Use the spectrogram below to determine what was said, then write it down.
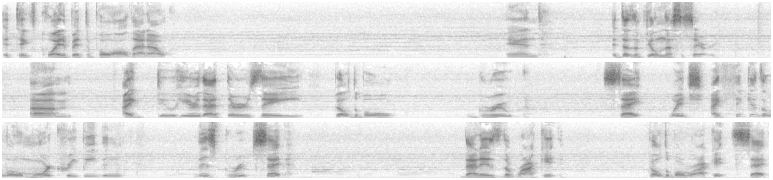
it takes quite a bit to pull all that out. And it doesn't feel necessary. Um, I do hear that there's a buildable Groot set, which I think is a little more creepy than this Groot set. That is the rocket, buildable rocket set.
